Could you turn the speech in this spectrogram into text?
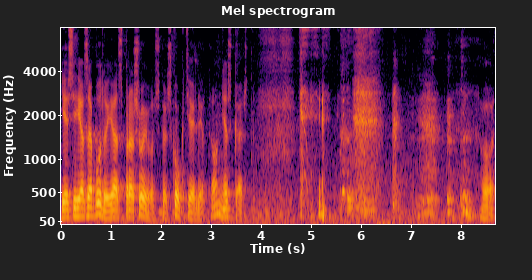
Если я забуду, я спрошу его, скажу, сколько тебе лет? Он мне скажет. Вот.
